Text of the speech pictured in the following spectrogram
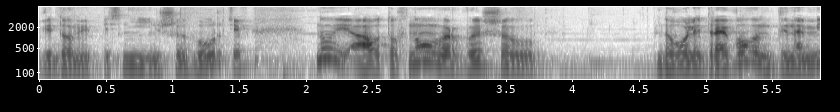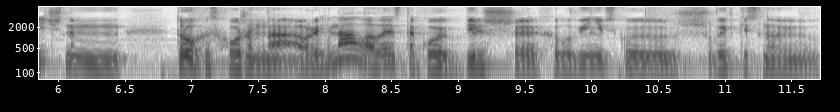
відомі пісні інших гуртів. Ну і Out of Nowhere вийшов доволі драйвовим, динамічним, трохи схожим на оригінал, але з такою більш хеллоуінівською швидкісною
